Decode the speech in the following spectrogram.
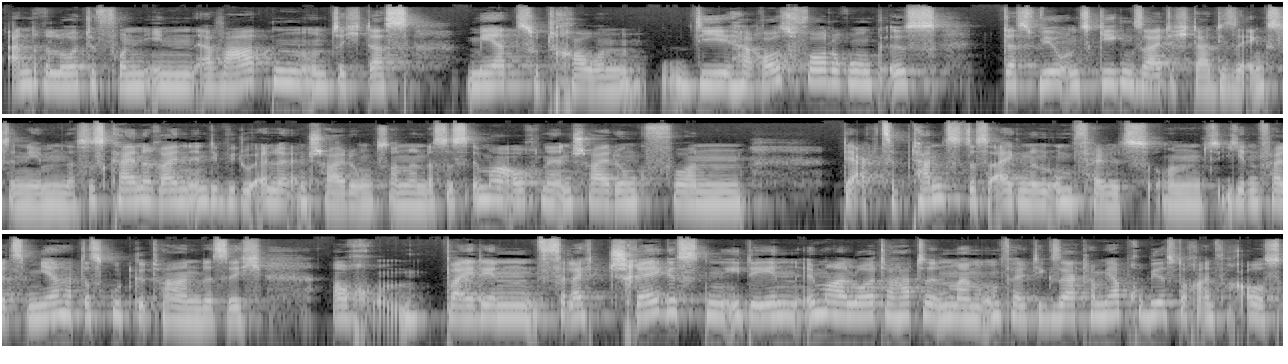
andere Leute von ihnen erwarten und sich das mehr zu trauen. Die Herausforderung ist, dass wir uns gegenseitig da diese Ängste nehmen. Das ist keine rein individuelle Entscheidung, sondern das ist immer auch eine Entscheidung von der Akzeptanz des eigenen Umfelds. Und jedenfalls mir hat das gut getan, dass ich auch bei den vielleicht schrägesten Ideen immer Leute hatte in meinem Umfeld, die gesagt haben, ja, probier es doch einfach aus,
